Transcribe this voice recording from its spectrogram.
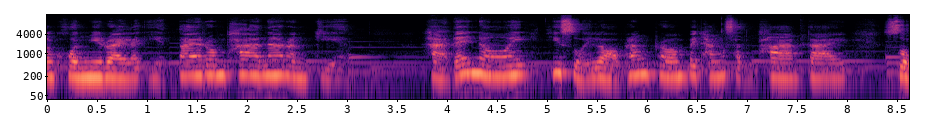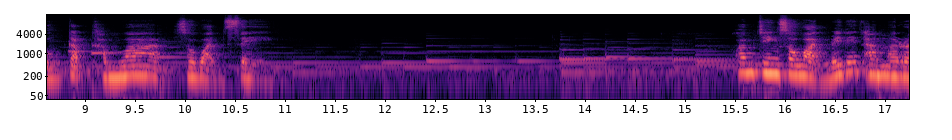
างคนมีรายละเอียดใต้ร่มผ้าน่ารังเกียจ หาได้น้อยที่สวยหล่อพรั่งพร้อมไปทั้งสันพางกาย สมกับคำว่า สวรรค์เสกความจริงสวรรค์ไม่ได้ทำอะไร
